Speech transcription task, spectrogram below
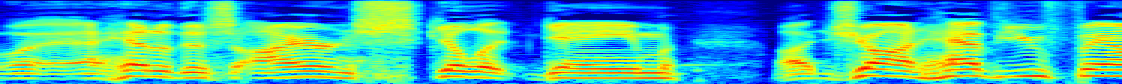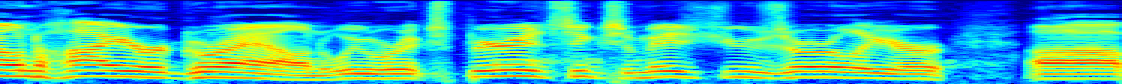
ahead of this Iron Skillet game. Uh, John, have you found higher ground? We were experiencing some issues earlier. Uh,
